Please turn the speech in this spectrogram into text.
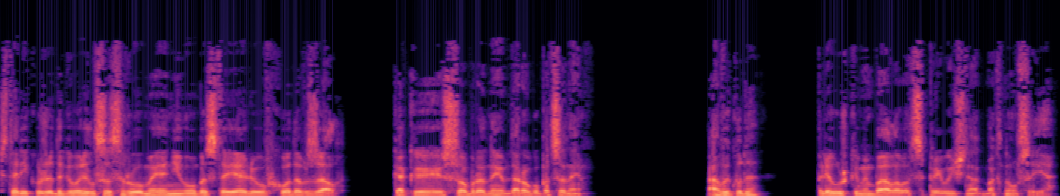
Старик уже договорился с Ромой, и они оба стояли у входа в зал, как и собранные в дорогу пацаны. «А вы куда?» «Плюшками баловаться», — привычно отмахнулся я.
